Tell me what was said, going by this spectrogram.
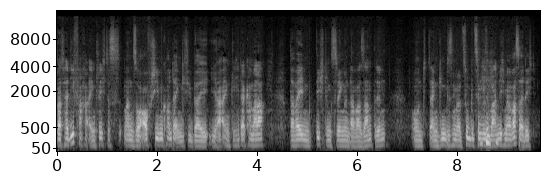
Batteriefach eigentlich, das man so aufschieben konnte, eigentlich wie bei ja eigentlich jeder Kamera. Da war eben Dichtungsring und da war Sand drin und dann ging das nicht mehr zu, beziehungsweise war nicht mehr wasserdicht.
